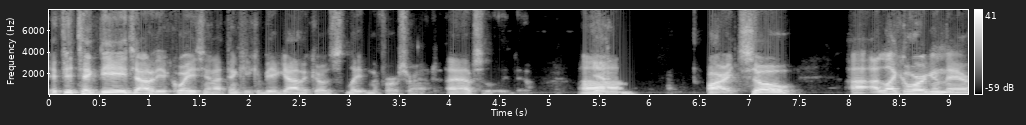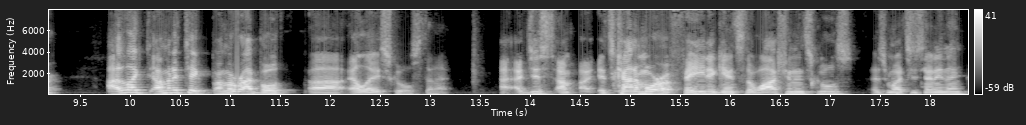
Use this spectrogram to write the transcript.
if you take the age out of the equation, I think he could be a guy that goes late in the first round. I absolutely do. Yeah. Um, all right. So uh, I like Oregon there. I like, I'm going to take, I'm going to ride both uh, LA schools tonight. I, I just, I'm, I, it's kind of more a fade against the Washington schools as much as anything.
